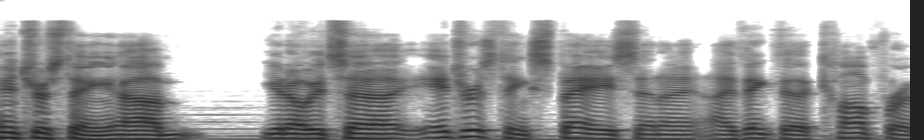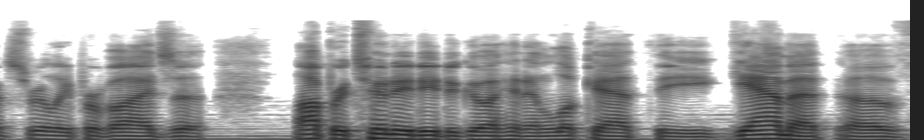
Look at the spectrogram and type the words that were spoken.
interesting. Um, you know it's a interesting space and I, I think the conference really provides a opportunity to go ahead and look at the gamut of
